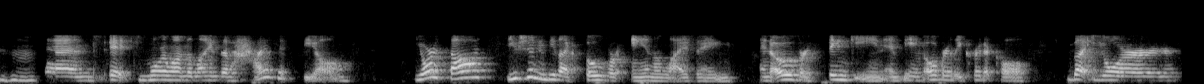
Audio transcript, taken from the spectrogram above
Mm-hmm. And it's more along the lines of how does it feel? Your thoughts, you shouldn't be like over analyzing and overthinking and being overly critical, but your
